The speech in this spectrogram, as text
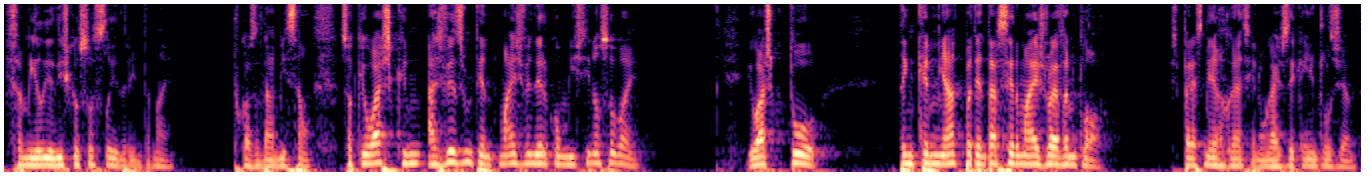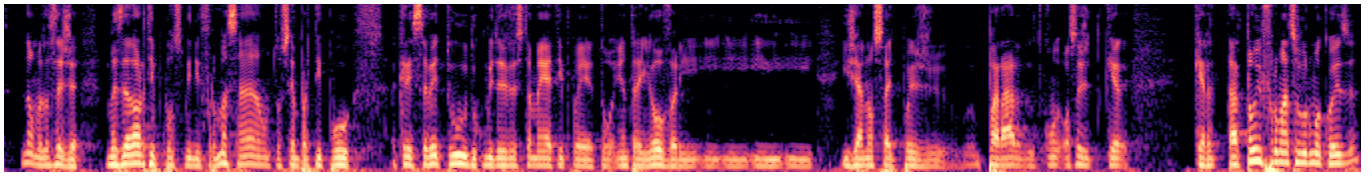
família diz que eu sou Slytherin também. Por causa da ambição. Só que eu acho que às vezes me tento mais vender como isto e não sou bem. Eu acho que estou. Tenho caminhado para tentar ser mais Ravenclaw. Isto parece-me arrogância, não um gajo dizer que é inteligente. Não, mas ou seja, mas adoro tipo consumir informação, estou sempre tipo a querer saber tudo, que muitas vezes também é tipo, é, entra em over e, e, e, e, já não sei depois parar, ou seja, quero, quero estar tão informado sobre uma coisa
